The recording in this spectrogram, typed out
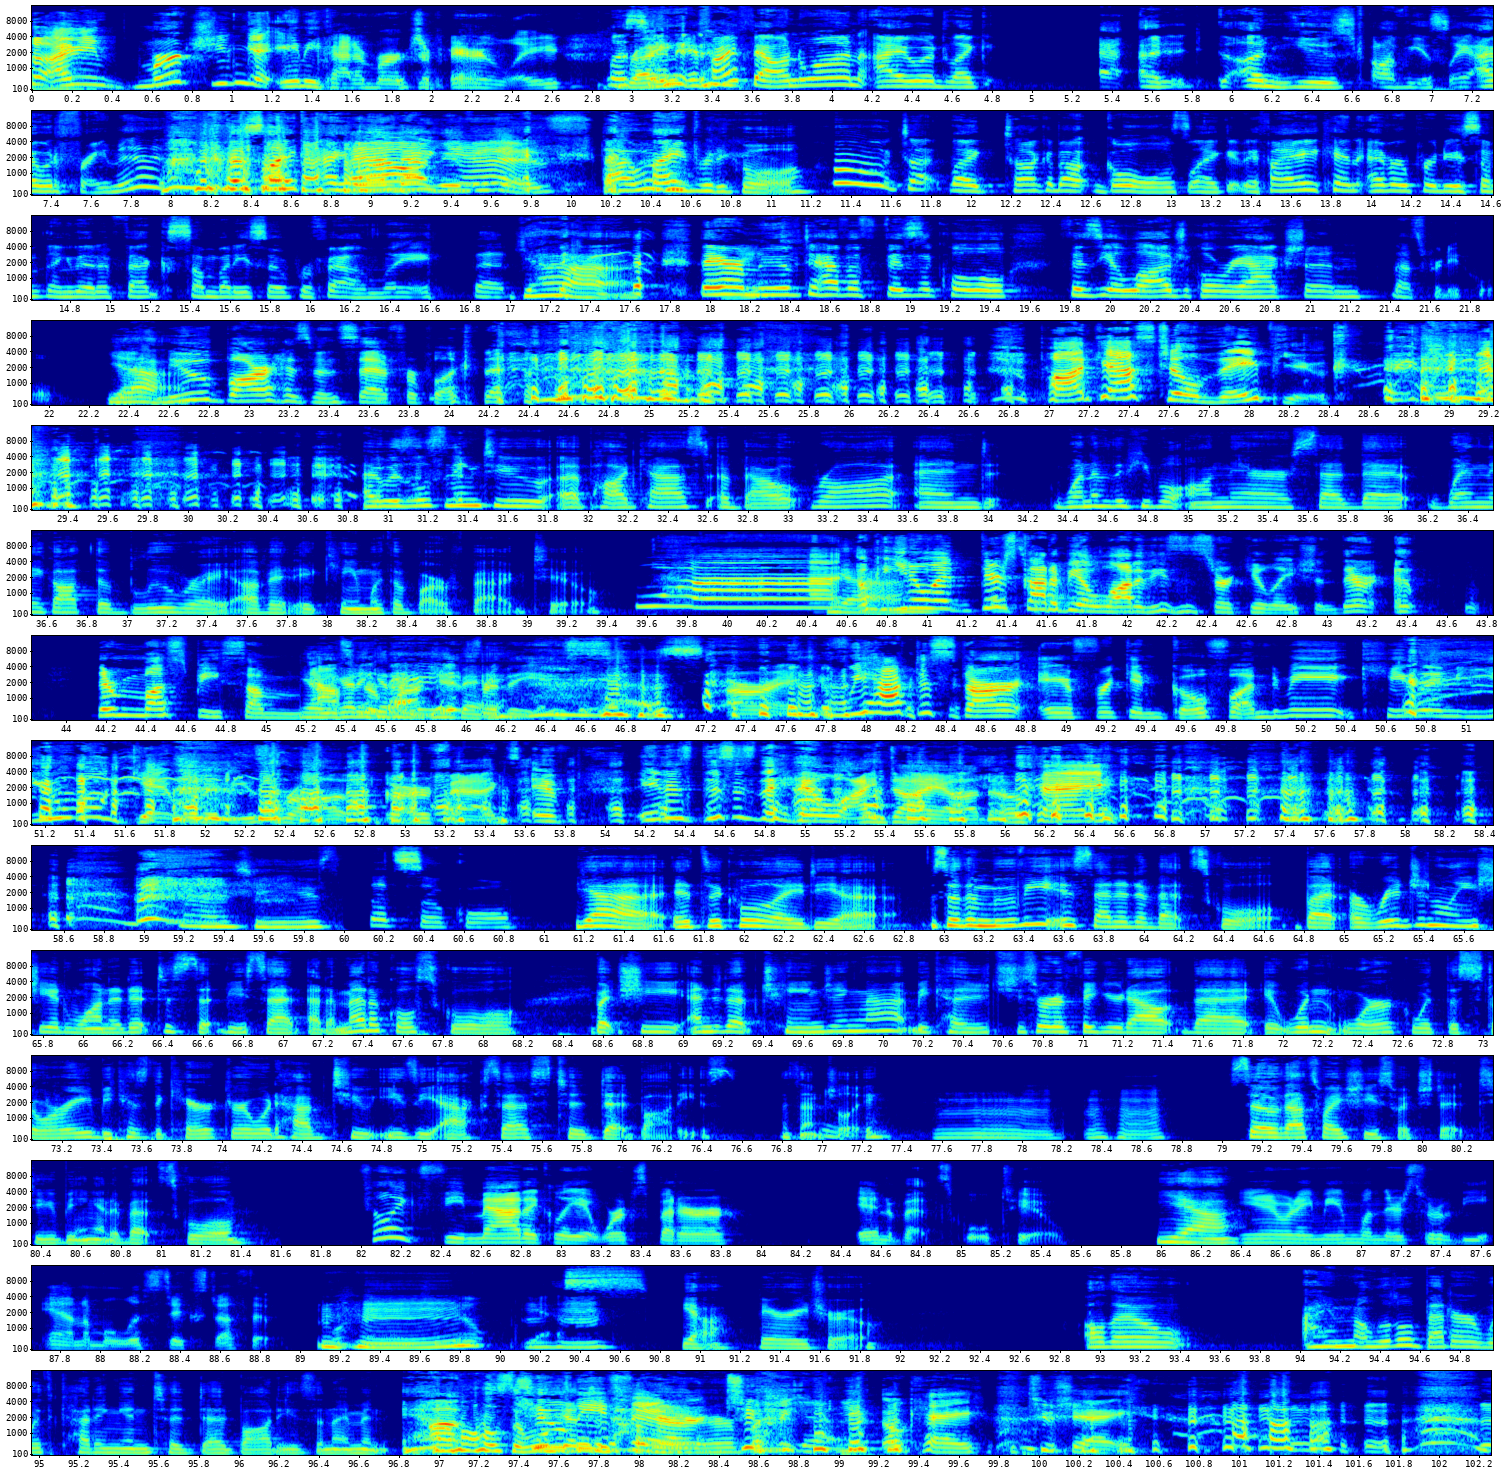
I mean, merch, you can get any kind of merch apparently. Listen, Right? if I found one, I would like a- a- unused. Obviously, I would frame it. It's like I love that movie. yes. that would Like, be pretty cool. Ooh, ta- like talk about goals. Like if I can ever produce something that affects somebody so profoundly that Yeah. they are Right? moved to have a physical, physiological reaction, that's pretty cool. Yeah, Yeah. new bar has been set for Plug It Up. Podcast till they puke. I was listening to a podcast about Raw, and one of the people on there said that when they got the Blu-ray of it, it came with a barf bag too. what? Yeah. Okay, you know what? There's That's got to be a lot of these in circulation. There, uh, there must be some Yeah, we get on aftermarket for these. Yes. All right. If we have to start a freaking GoFundMe, Caitlin, you will get one of these raw gar bags. If it is, this is the hill I die on. Okay. Oh, jeez. That's so cool. Yeah, it's a cool idea. So the movie is set at a vet school, but originally she had wanted it to be set at a medical school, but she ended up changing that because she sort of figured out that it wouldn't work with the story because the character would have too easy access to dead bodies, essentially. Mm, hmm So that's why she switched it to being at a vet school. I feel like thematically it works better in a vet school too. Yeah, You know what I mean? When there's sort of the animalistic stuff that Mhm. to. Yes. Mhm. yeah, very true. Although I'm a little better with cutting into dead bodies than I'm in Uh, animals. so to we'll get be to fair, later, to but- be, okay, touche.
